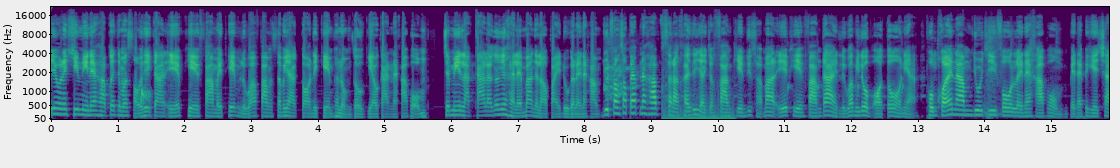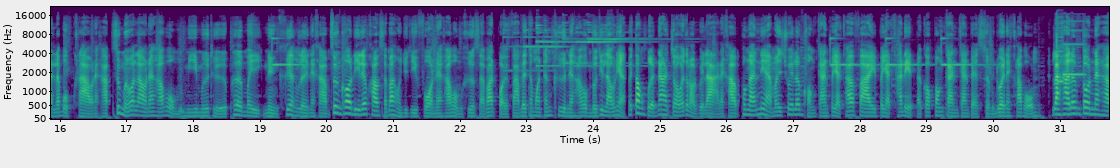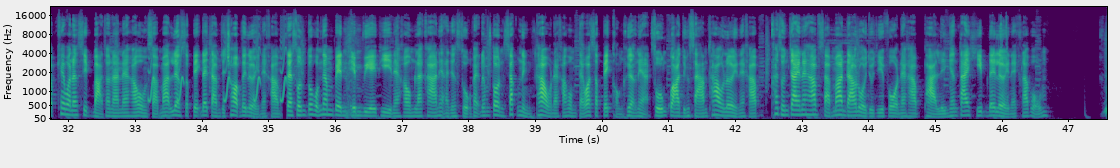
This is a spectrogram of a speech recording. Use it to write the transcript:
โยในคลิปนี้นะครับก็จะมาสอนวิธีการ AFK ฟาร์มไอเทมหรือว่าฟาร์มทรัพยากรในเกมขนมโตเกียวกันนะครับผม จะมีหลักการแล้วก็เงื่อนไขอะไรบ้างเดี๋ยวเราไปดูกันเลยนะครับ หยุดฟังสักแป๊บนะครับสำหรับใครที่อยากจะฟาร์มเกมที่สามารถ AFK ฟาร์มได้หรือว่ามีระบบออโต้เนี่ย ผมขอแนะนำ UG Phone เลยนะครับผมเป็นแอปพลิเคชันระบบคลาวด์นะครับ ซึ่งเหมือนว่าเรานะครับผมมีมือถือเพิ่มมาอีกหนึ่งเครื่องเลยนะครับ ซึ่งข้อดีและความสามารถของ UG Phone นะครับผมคือสามารถปล่อยฟาร์มได้ทั้งวันทั้งคืนนะครับผมโดยที่เราเนี่ยไม่ต้องเปิดหน้าจอไว้ตลอดเวลานะครับเพราะงั้นเนี่ยมันจะช่วยเรื่องของการประหยัดค่าไฟประหยัดค่าเน็ตแล้วก็ป้องกันการแปดเสื่อมด้วยนะครับผมราคาเริ่มต้นนะครับแค่วันละ10 บาทเท่านั้นนะครับผมสามารถเลือกสเปคได้ตามใจชอบได้เลยนะครับแต่ส่วนตัวผมนำเป็น MVIP นะครับผมราคาเนี่ยอาจจะสูงแพ็คเริ่มต้นสัก 1 เท่านะครับผมแต่ว่าสเปคของเครื่องเนี่ยสูงกว่าถึง 3 เท่าเลยนะครับใครสนใจนะครับสามารถดาวน์โหลด UG Phone นะครับผ่านลิงก์ข้างใต้คลิปได้เลยนะครับผม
